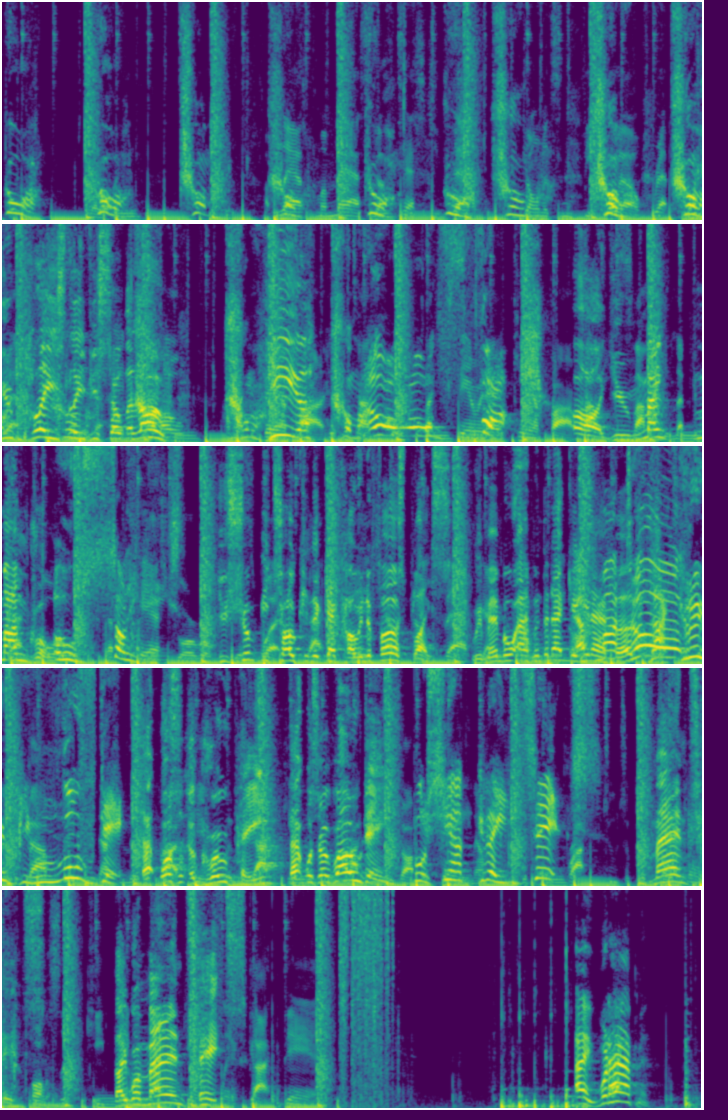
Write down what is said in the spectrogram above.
Go on. Go on. Come on. I Blast my mask, Go I'm on. testing you Go back. on. Come Donuts and on. Come well, on. rep Come well. on. Please leave yourself alone. Come on. Here. Come on. Oh, you staring oh, at fuck. a. Oh, you sloppy, man- your mongrel. Oh, Left sorry. the cash drawer open. You shouldn't be choking the gecko in the first place. Remember what happened to that gig in That's my Hamburg? dog. That groupie loved it. That wasn't a groupie, that was a roadie. But she had great tits. Man tits. They were man tits. Goddamn. Hey, what happened?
